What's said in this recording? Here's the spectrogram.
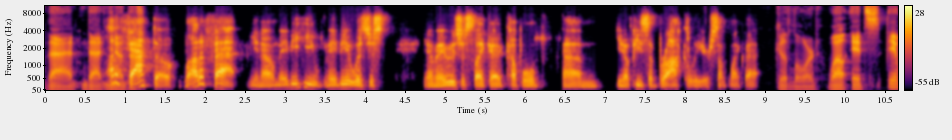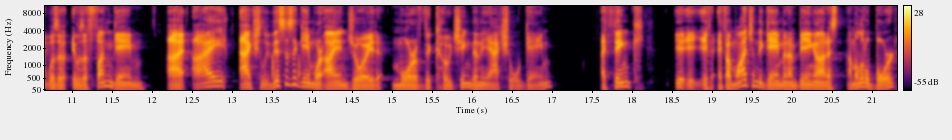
That that a lot know, of fat though, a lot of fat. You know, maybe he, maybe it was just, you know, maybe it was just like a couple um, you know piece of broccoli or something like that. Good lord. Well, it's it was a it was a fun game. I I actually this is a game where I enjoyed more of the coaching than the actual game. I think if if I'm watching the game and I'm being honest, I'm a little bored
